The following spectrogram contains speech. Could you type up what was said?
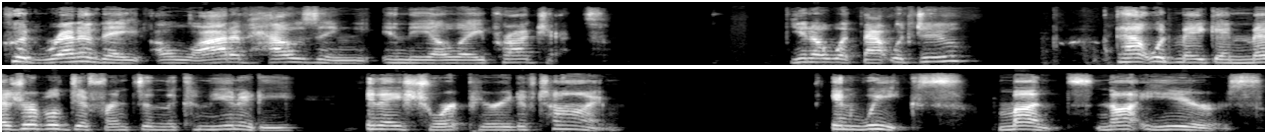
could renovate a lot of housing in the LA projects. You know what that would do? That would make a measurable difference in the community in a short period of time. In weeks, months, not years.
